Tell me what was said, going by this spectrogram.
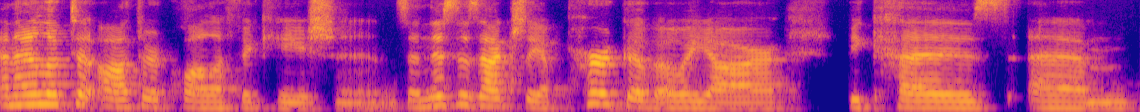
And then I looked at author qualifications. And this is actually a perk of OER because um,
